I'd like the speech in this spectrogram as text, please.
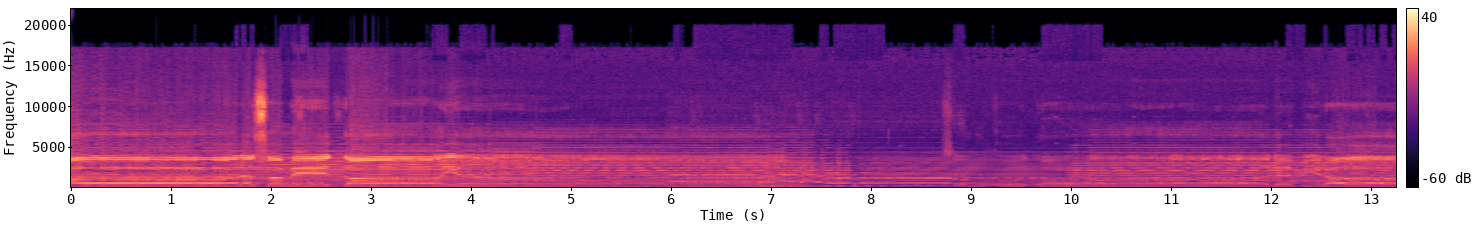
परिवार બિરાજને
